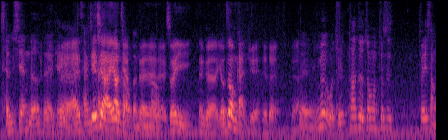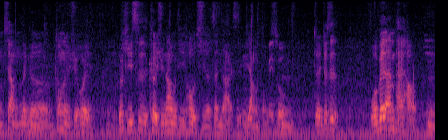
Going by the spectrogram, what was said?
成仙的，对，可以，来参接下来要讲，的对对对，所以那个有这种感觉，对不对？对因为我觉得他这个状况就是非常像那个嗯。通人学会，嗯。尤其是克里希那穆提后期的挣扎也是一样的东西。没错，嗯对，就是我被安排好，嗯。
